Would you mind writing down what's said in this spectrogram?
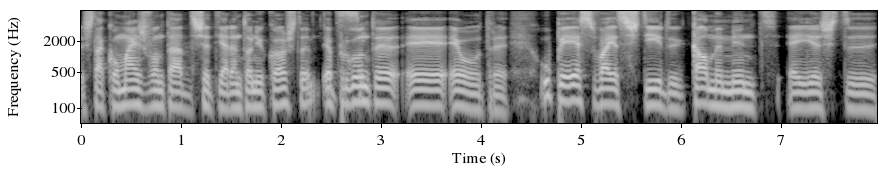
está com mais vontade de chatear António Costa. A pergunta é, é outra. O PS vai assistir calmamente a este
